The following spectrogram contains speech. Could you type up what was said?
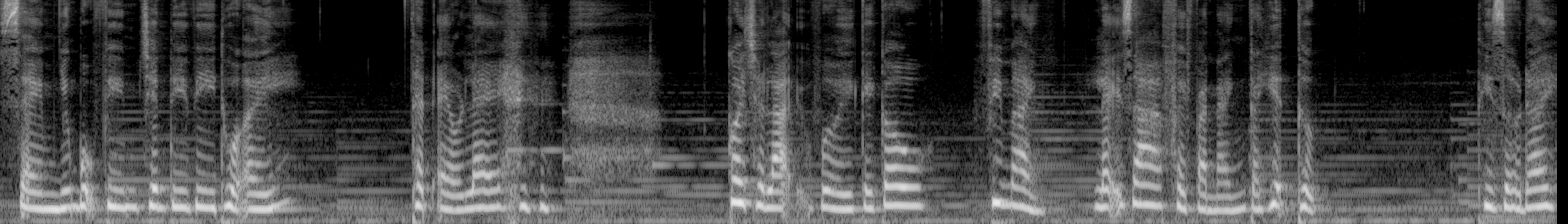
xem những bộ phim trên tivi thuở ấy. Thật éo le. Quay trở lại với cái câu phim ảnh lẽ ra phải phản ánh cái hiện thực. Thì giờ đây,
